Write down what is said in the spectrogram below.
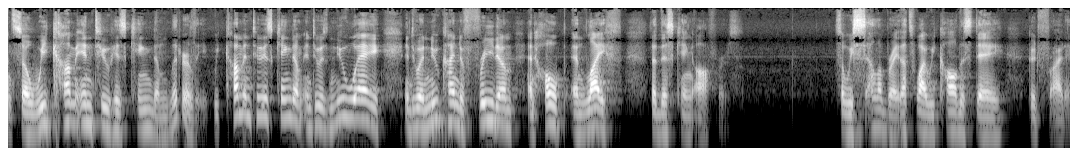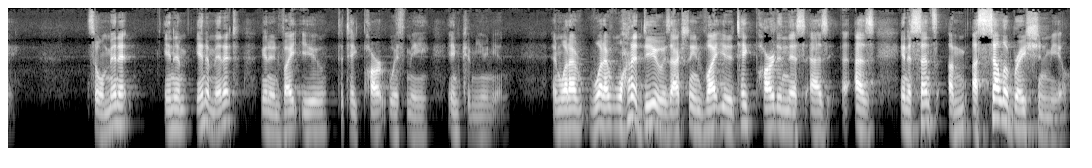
And so we come into his kingdom, literally. We come into his kingdom, into his new way, into a new kind of freedom and hope and life that this king offers. So we celebrate. That's why we call this day Good Friday. So, a minute, in a, in a minute, I'm going to invite you to take part with me in communion. And what I, what I want to do is actually invite you to take part in this as, as in a sense, a, a celebration meal,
